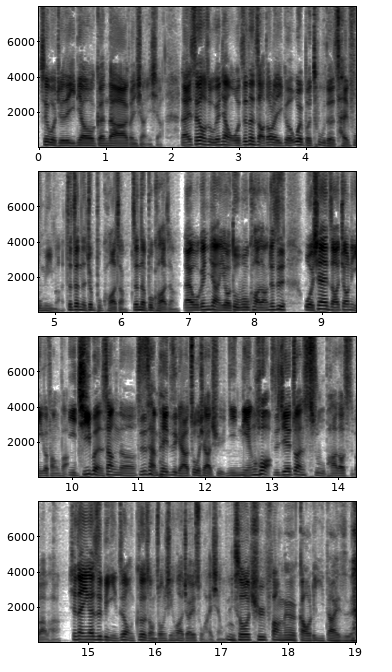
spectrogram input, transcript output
所以我觉得一定要跟大家分享一下。来沈老师，我跟你讲，我真的找到了一个 Web Two 的财富密码，这真的就不夸张，真的不夸张。来，我跟你讲，有多不夸张？就是我现在只要教你一个方法，你基本上呢，资产配置给它做下去，你年化直接赚十五趴到十八趴。现在应该是比你这种各种中心化交易所还香。你说去放那个高利贷是，是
